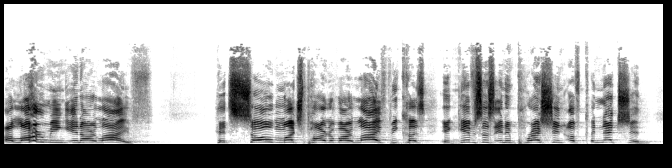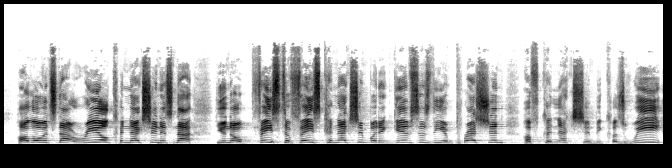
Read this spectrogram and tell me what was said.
alarming in our life? It's so much part of our life because it gives us an impression of connection. Although it's not real connection, it's not, you know, face to face connection, but it gives us the impression of connection because we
